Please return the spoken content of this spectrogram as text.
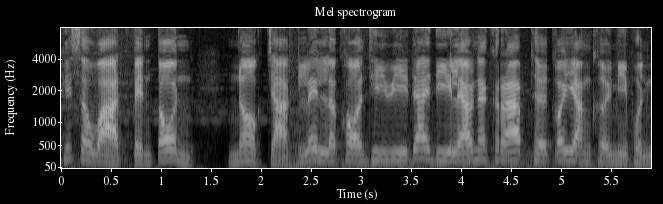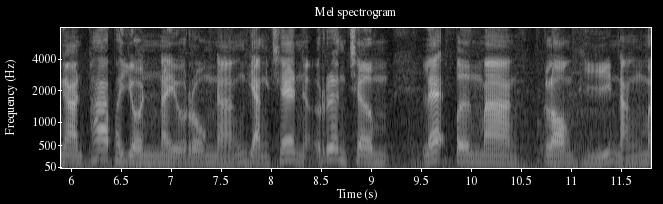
พิศวาสเป็นต้น นอกจากเล่นละครทีวีได้ดีแล้วนะครับ เธอก็ยังเคยมีผลงานภาพยนตร์ในโรงหนังอย่างเช่น เรื่องเชิมและเปิงมาง กลองผีหนังม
